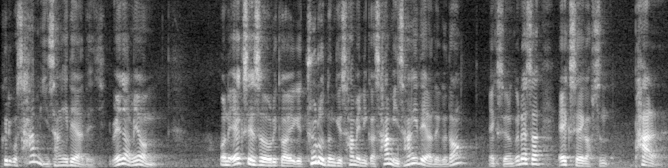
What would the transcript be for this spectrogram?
그리고 3 이상이 돼야 되지. 왜냐면 x에서 우리가 이게 줄어든 게 3이니까 3 이상이 돼야 되거든. x는 그래서 x의 값은 8.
